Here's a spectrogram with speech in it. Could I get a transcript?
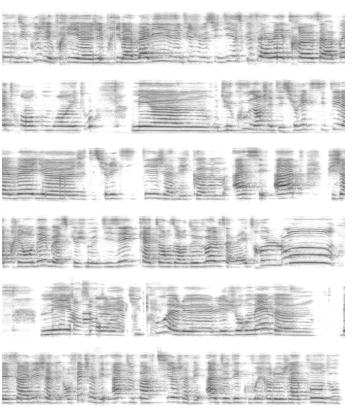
Donc du coup, j'ai pris, heu, j'ai pris la valise et puis je me suis dit: «Est-ce que ça va être, heu, ça va pas être trop encombrant et tout?» mais hem, du coup, non, j'étais surexcitée la veille, j'étais surexcitée, j'avais quand même assez hâte. Puis j'appréhendais parce que je me disais: «14 heures de vol, ça va être long!» mais 14 heures de heu, vol, du coup, le le jour même, beh, ça allait, j'avais en fait, j'avais hâte de partir, j'avais hâte de découvrir le Japon donc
